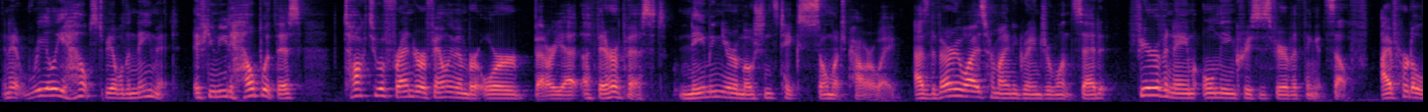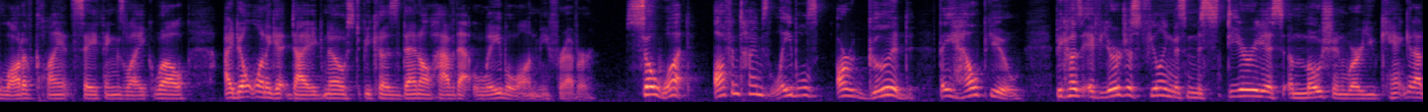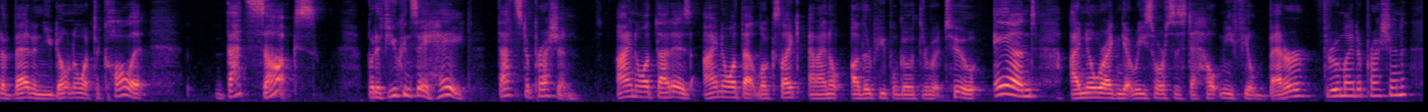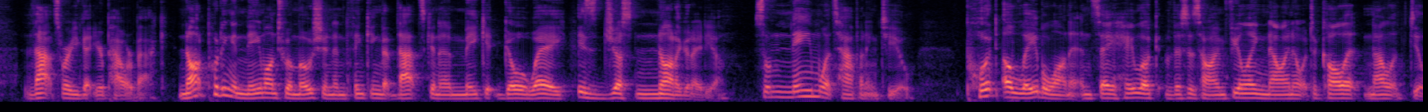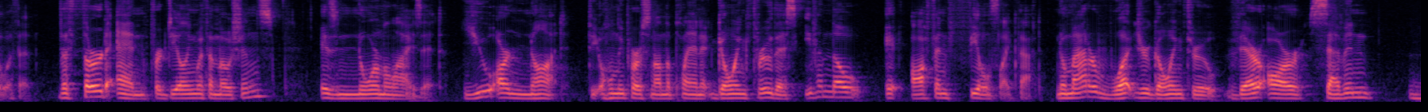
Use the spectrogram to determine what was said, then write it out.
And it really helps to be able to name it. If you need help with this, Talk to a friend or a family member, or better yet, a therapist. Naming your emotions takes so much power away. As the very wise Hermione Granger once said, fear of a name only increases fear of a thing itself. I've heard a lot of clients say things like, well, I don't want to get diagnosed because then I'll have that label on me forever. So what? Oftentimes, labels are good, they help you. Because if you're just feeling this mysterious emotion where you can't get out of bed and you don't know what to call it, that sucks. But if you can say, hey, that's depression. I know what that is. I know what that looks like, and I know other people go through it too. And I know where I can get resources to help me feel better through my depression. That's where you get your power back. Not putting a name onto emotion and thinking that that's gonna make it go away is just not a good idea. So, name what's happening to you. Put a label on it and say, hey, look, this is how I'm feeling. Now I know what to call it. Now let's deal with it. The third N for dealing with emotions is normalize it. You are not the only person on the planet going through this, even though it often feels like that. No matter what you're going through, there are 7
